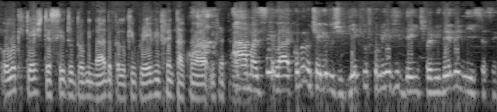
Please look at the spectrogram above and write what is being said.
O Luke Cage ter sido dominado pelo Killgrave e enfrentar com ela. Enfrentar ah, mas sei lá, como eu não tinha lido o gibi, aquilo ficou meio evidente pra mim desde o início, assim.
